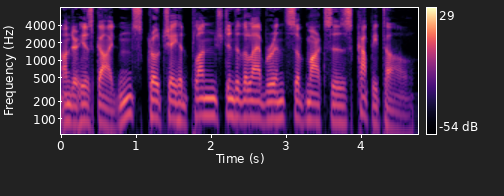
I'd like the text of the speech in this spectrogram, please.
Under his guidance, Croce had plunged into the labyrinths of Marx's Capital.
